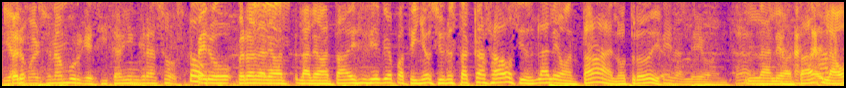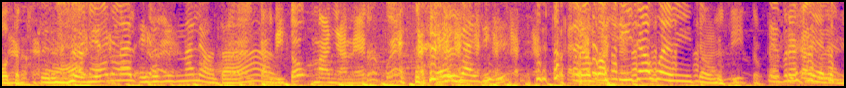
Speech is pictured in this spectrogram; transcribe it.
Y pero, almuerzo una hamburguesita bien grasosa. Todo. pero, pero la, levan- la levantada dice Silvia Patiño, si uno está casado, si es la levantada el otro día. Sí, la levantada. La levantada es la otra. Pero esa sí es una, esa sí es una El levantada. caldito mañanero, pues. El caldito. Pero costilla o huevito. Caldito. ¿Qué prefieren?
